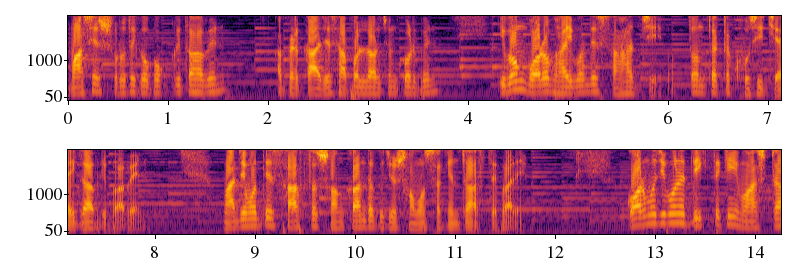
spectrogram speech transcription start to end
মাসের শুরু থেকে উপকৃত হবেন, আপনার কাজে সাফল্য অর্জন করবেন। এবং বড় ভাই বোনদের সাহায্যে অত্যন্ত একটা খুশির জায়গা আপনি পাবেন। মাঝে মধ্যে স্বাস্থ্য সংক্রান্ত কিছু সমস্যা কিন্তু আসতে পারে। কর্মজীবনের দিক থেকে এই মাসটা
